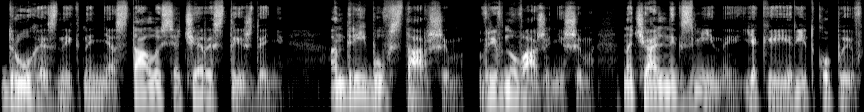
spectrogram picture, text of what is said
Друге зникнення сталося через тиждень. Андрій був старшим, врівноваженішим, начальник зміни, який рідко пив,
